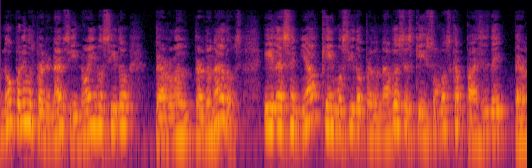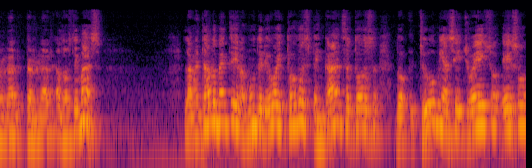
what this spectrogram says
no podemos perdonar si no hemos sido perdonados. Y la señal que hemos sido perdonados es que somos capaces de perdonar a los demás. Lamentablemente en el mundo de hoy todo es venganza, todo es, tú me has hecho eso, eso,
